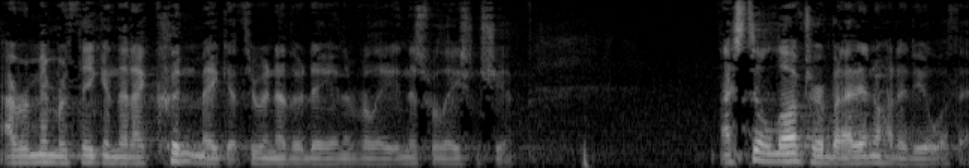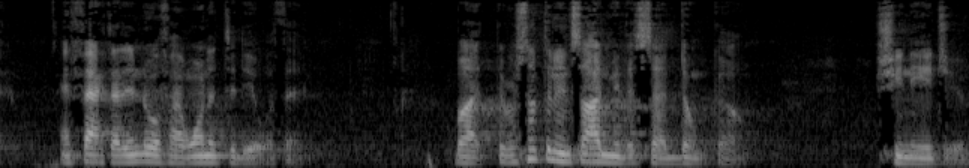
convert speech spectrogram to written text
I remember thinking that I couldn't make it through another day in, the, in this relationship. I still loved her, but I didn't know how to deal with it. In fact, I didn't know if I wanted to deal with it. But there was something inside me that said, Don't go. She needs you.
